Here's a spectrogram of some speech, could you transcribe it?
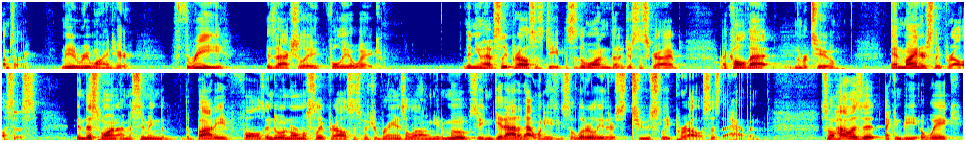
I'm sorry, let me rewind here. Three is actually fully awake. Then you have sleep paralysis deep. This is the one that I just described. I call that number two. And minor sleep paralysis. In this one, I'm assuming the, the body falls into a normal sleep paralysis, but your brain is allowing you to move so you can get out of that one easy. So, literally, there's two sleep paralysis that happen. So, how is it I can be awake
